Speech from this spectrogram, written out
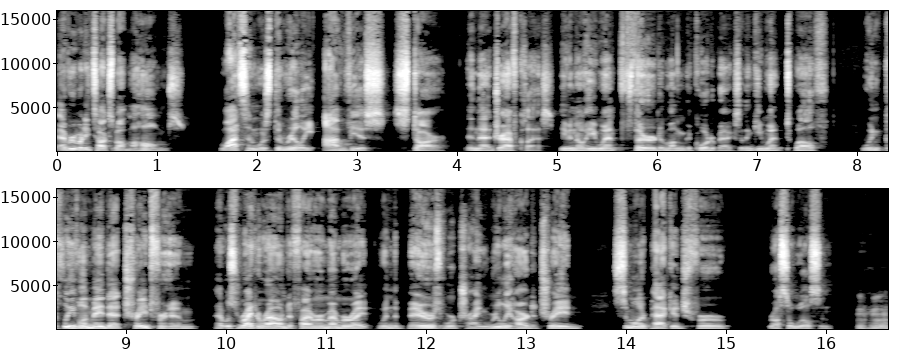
Everybody talks about Mahomes. Watson was the really obvious star in that draft class, even though he went third among the quarterbacks. I think he went 12th. When Cleveland made that trade for him, that was right around, if I remember right, when the Bears were trying really hard to trade similar package for Russell Wilson. Mm-hmm.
